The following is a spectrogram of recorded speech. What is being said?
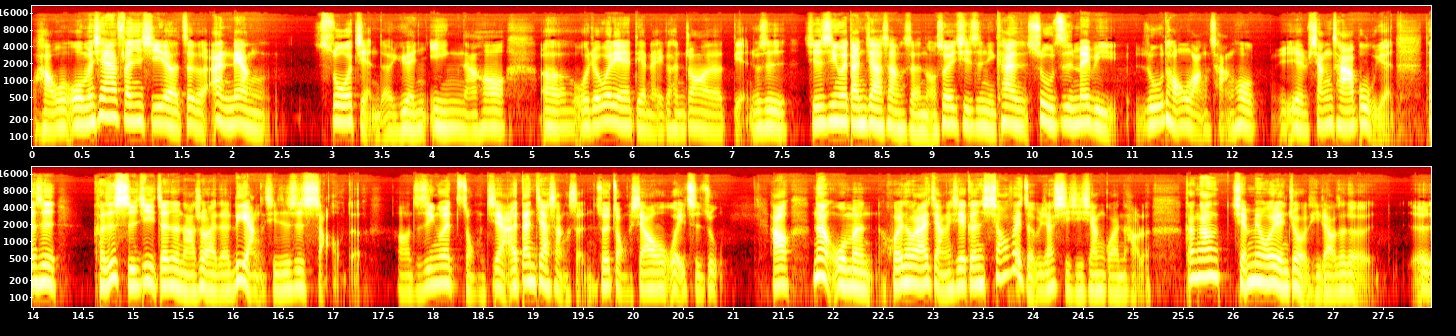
好，我我们现在分析了这个按量缩减的原因，然后呃，我觉得威廉也点了一个很重要的点，就是其实是因为单价上升哦，所以其实你看数字 maybe 如同往常或也相差不远，但是可是实际真的拿出来的量其实是少的啊、只是因为总价呃单价上升，所以总销维持住。好，那我们回头来讲一些跟消费者比较息息相关的。好了，刚刚前面威廉就有提到这个呃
